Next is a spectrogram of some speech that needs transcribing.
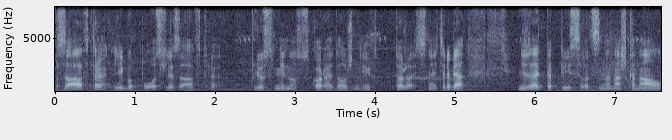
завтра, либо послезавтра. Плюс-минус, скоро я должен их тоже снять. Ребят, не забывайте подписываться на наш канал,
